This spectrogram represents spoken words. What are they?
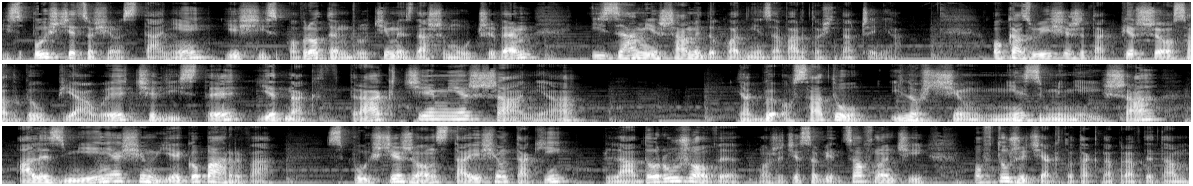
I spójrzcie, co się stanie, jeśli z powrotem wrócimy z naszym łuczywem i zamieszamy dokładnie zawartość naczynia. Okazuje się, że tak, pierwszy osad był biały, cielisty, jednak w trakcie mieszania jakby osadu ilość się nie zmniejsza, ale zmienia się jego barwa. Spójrzcie, że on staje się taki blado-różowy. Możecie sobie cofnąć i powtórzyć, jak to tak naprawdę tam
